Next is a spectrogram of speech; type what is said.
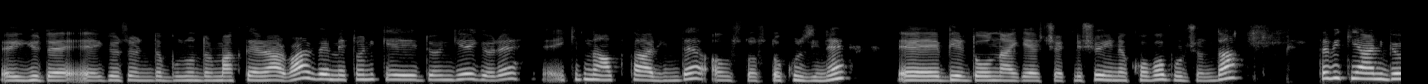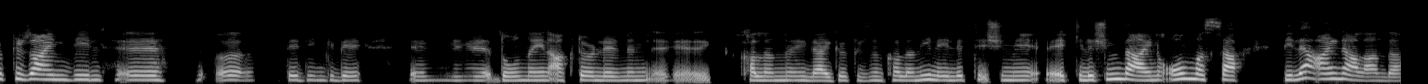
e, yü de e, göz önünde bulundurmakta yarar var ve metonik e, döngüye göre e, 2006 tarihinde Ağustos 9 yine e, bir dolunay gerçekleşiyor yine Kova burcunda. Tabii ki yani gökyüzü aynı değil. E, e, dediğim gibi e, dolunayın aktörlerinin e, kalanıyla gökyüzünün kalanıyla iletişimi, etkileşimi de aynı olmasa bile aynı alanda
